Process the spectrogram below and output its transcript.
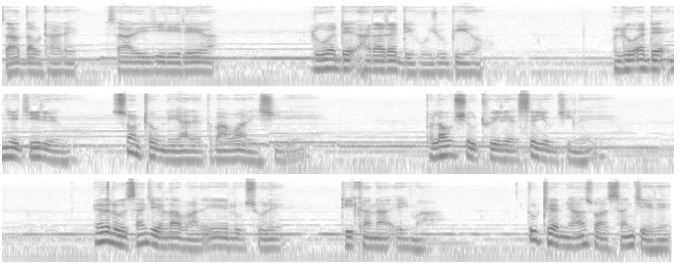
စားတောက်ထားတဲ့စားရည်ရည်တွေကလိုအပ်တဲ့အာဟာရဓာတ်တွေကိုယူပြီးတော့မလိုအပ်တဲ့အညစ်အကြေးတွေကိုစွန့်ထုတ်နေရတဲ့သဘာဝတွေရှိတယ်။ဘလောက်ရှုပ်ထွေးတဲ့စိတ်ယုတ်ကြီးလဲ။အဲဒါလိုစမ်းကြယ်လာပါတယ်လို့ဆိုတဲ့ဒီခန္ဓာအိမ်မှာ သူ့ထက်များစွာစမ်းကြယ်တဲ့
